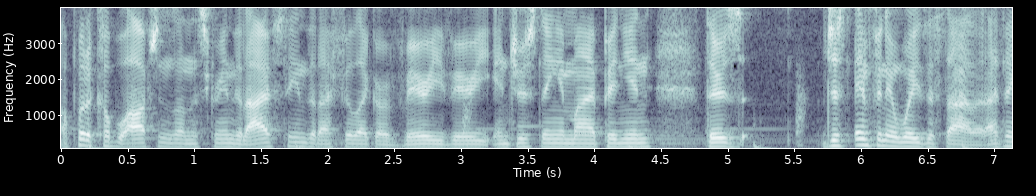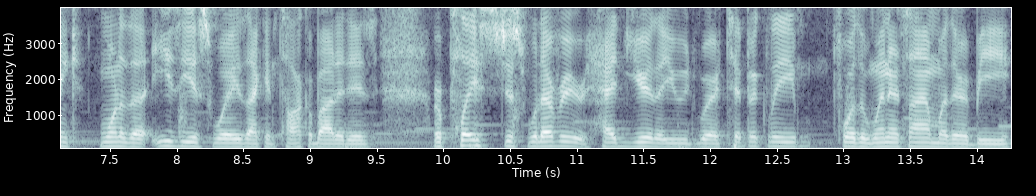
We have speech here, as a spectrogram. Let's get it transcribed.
I'll put a couple options on the screen that I've seen that I feel like are very, very interesting in my opinion. There's just infinite ways to style it. I think one of the easiest ways I can talk about it is replace just whatever your headgear that you would wear typically for the wintertime, whether it be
